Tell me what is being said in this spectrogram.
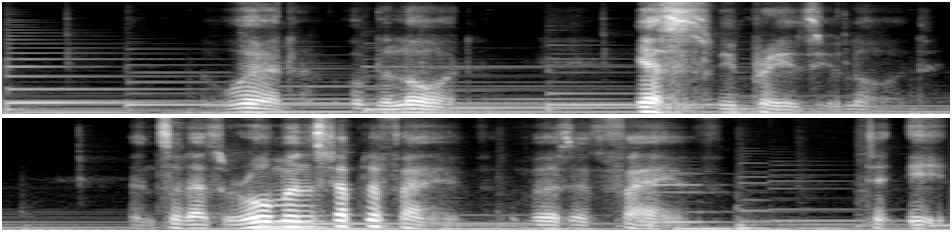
The word of the Lord. Yes, we praise you, Lord. And so that's Romans chapter 5, verses 5 to 8.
